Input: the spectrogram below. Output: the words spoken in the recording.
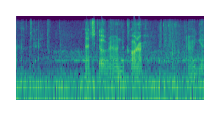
Okay. Let's go around the corner. There we go.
